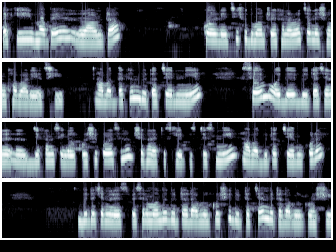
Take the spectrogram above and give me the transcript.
একইভাবে রাউন্ডটা করে নিয়েছি, শুধুমাত্র এখানে আমরা চেনের সংখ্যা বাড়িয়েছি। আবার দেখেন দুটা চেন নিয়ে সেম ওই দুইটা চেনের যেখানে সিঙ্গেল ক্রোশি করেছিলাম, সেখানে একটা স্লিপ স্টিচ নিয়ে আবার দুটা চেন করে দুটো চেনের স্পেসের মধ্যে দুটা ডাবল ক্রোশি দুটা চেন দুটা ডাবল ক্রোশি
